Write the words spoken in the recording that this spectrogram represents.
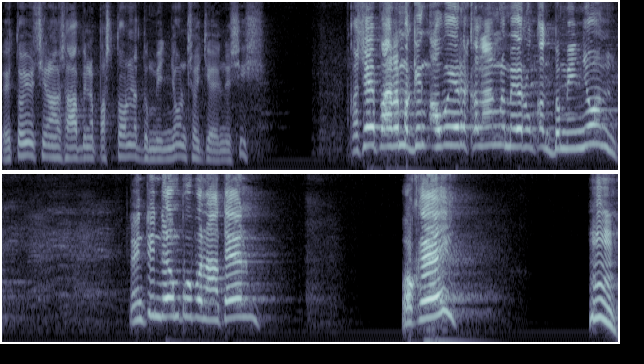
ito yung sinasabi ng pastor na dominion sa Genesis. Kasi para maging aware ka lang na meron kang dominion. Naintindihan po ba natin? Okay? Hmm.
